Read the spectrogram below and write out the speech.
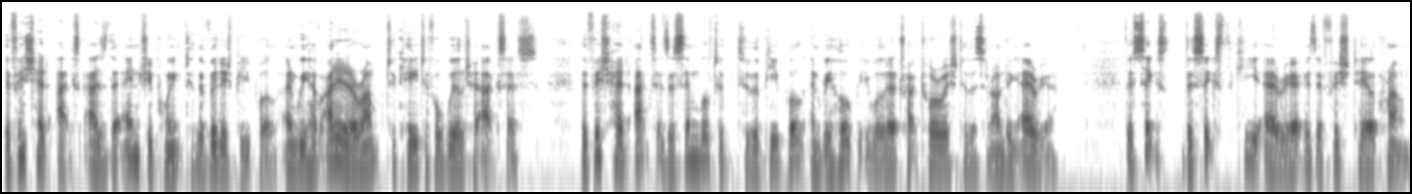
The fish head acts as the entry point to the village people, and we have added a ramp to cater for wheelchair access. The fish head acts as a symbol to, to the people, and we hope it will attract tourists to the surrounding area. The sixth, the sixth key area is a fish tail crown.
